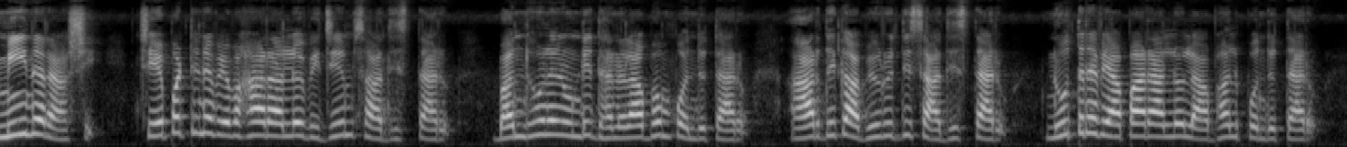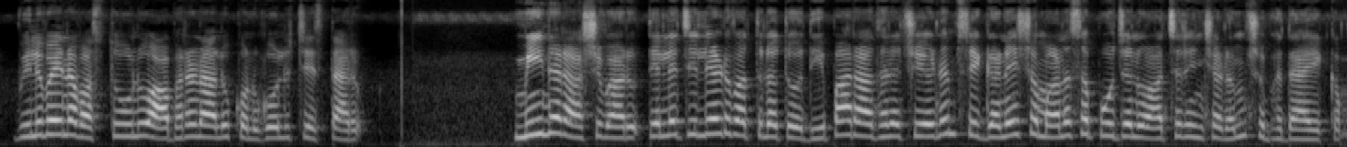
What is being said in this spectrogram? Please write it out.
మీనరాశి చేపట్టిన వ్యవహారాల్లో విజయం సాధిస్తారు బంధువుల నుండి ధనలాభం పొందుతారు ఆర్థిక అభివృద్ధి సాధిస్తారు నూతన వ్యాపారాల్లో లాభాలు పొందుతారు విలువైన వస్తువులు ఆభరణాలు కొనుగోలు చేస్తారు. మీనరాశివారు తెల్ల జిల్లేడు వత్తులతో దీపారాధన చేయడం శ్రీ గణేశ మానస పూజను ఆచరించడం శుభదాయకం.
